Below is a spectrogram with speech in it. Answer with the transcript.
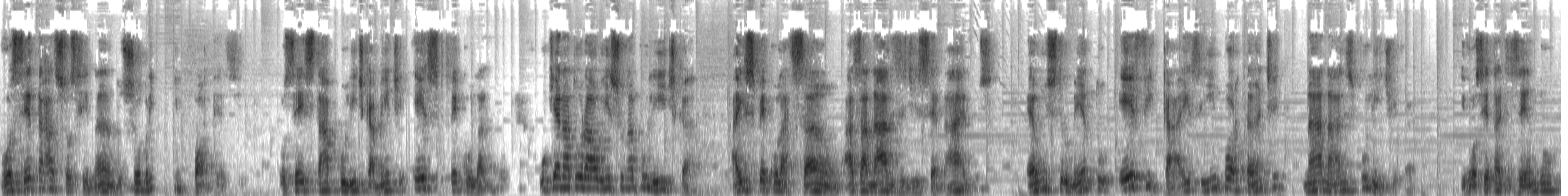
você está raciocinando sobre hipótese. Você está politicamente especulando. O que é natural isso na política. A especulação, as análises de cenários, é um instrumento eficaz e importante na análise política. E você está dizendo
